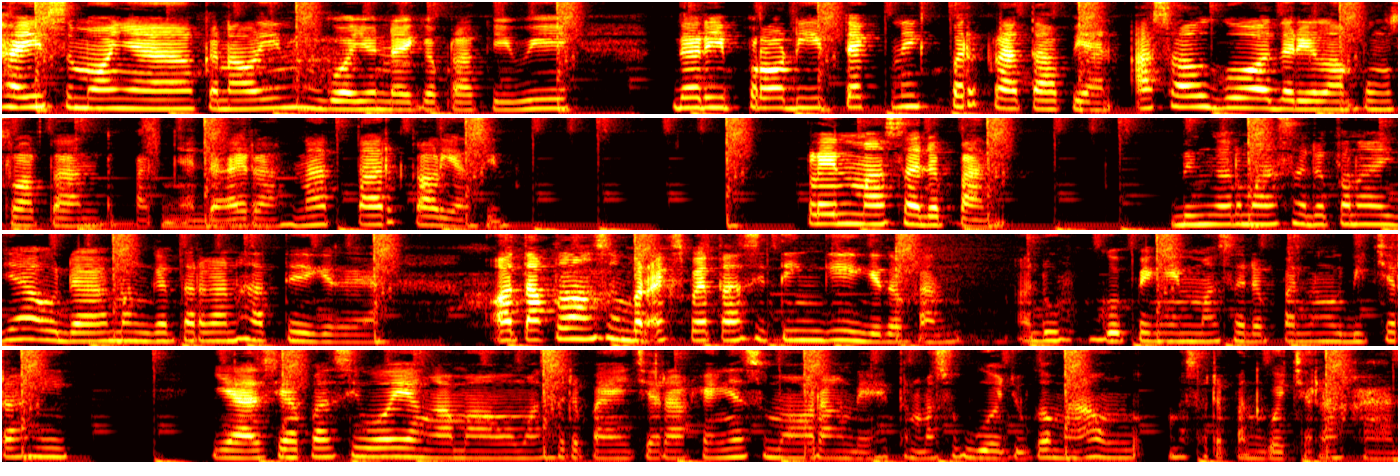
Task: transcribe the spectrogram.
hai semuanya, kenalin gue Yunda Ega Pratiwi dari Prodi Teknik Perkeretaapian. Asal gue dari Lampung Selatan, tepatnya daerah Natar Kaliasin. Plan masa depan. Dengar masa depan aja udah menggetarkan hati gitu ya. Otak tuh langsung berekspektasi tinggi gitu kan. Aduh, gue pengen masa depan yang lebih cerah nih. Ya siapa sih wo yang gak mau masa depannya cerah? Kayaknya semua orang deh, termasuk gue juga mau masa depan gue cerah kan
